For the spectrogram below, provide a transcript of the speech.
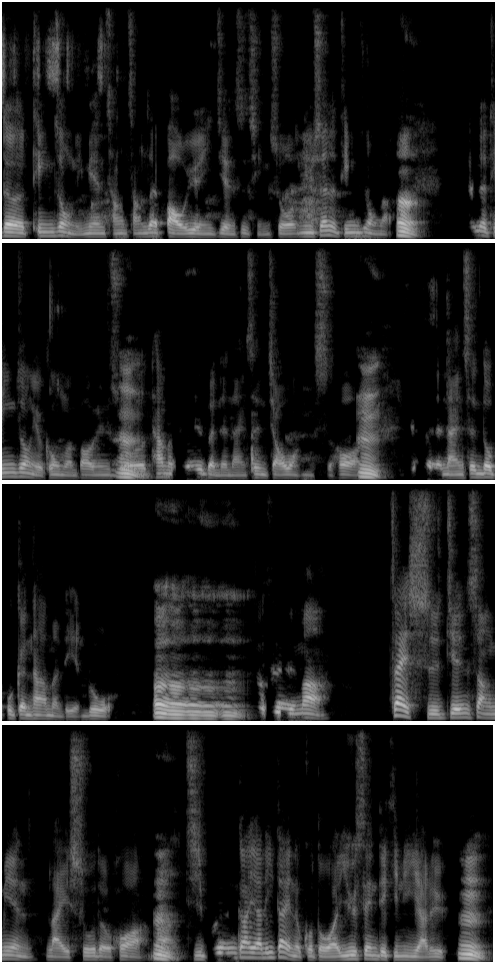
的听众里面常常在抱怨一件事情说女生的听众啊，うん。真的听众有跟我们抱怨说，嗯他们跟日本的男生交往的时候啊，うん。日本的男生都不跟他们联络，うんうんうんうん。就是嘛， 在时间上面来说的话，嗯嗯，自分がやりたいのことは優先的にやる。うん。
